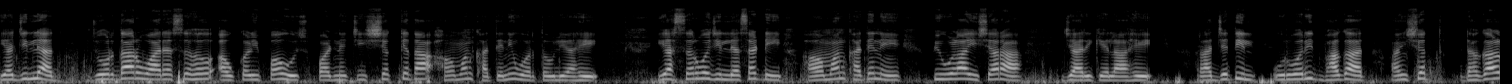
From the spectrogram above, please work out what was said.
या जिल्ह्यात जोरदार वाऱ्यासह अवकाळी पाऊस पडण्याची शक्यता हवामान खात्याने वर्तवली आहे. या सर्व जिल्ह्यासाठी हवामान खात्याने पिवळा इशारा जारी केला आहे. राज्यातील उर्वरित भागात अंशत ढगाळ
